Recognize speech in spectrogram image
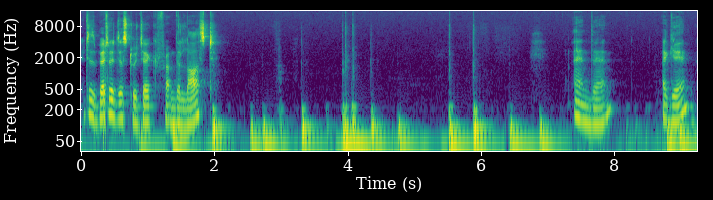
It is better just to check from the last. And then again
